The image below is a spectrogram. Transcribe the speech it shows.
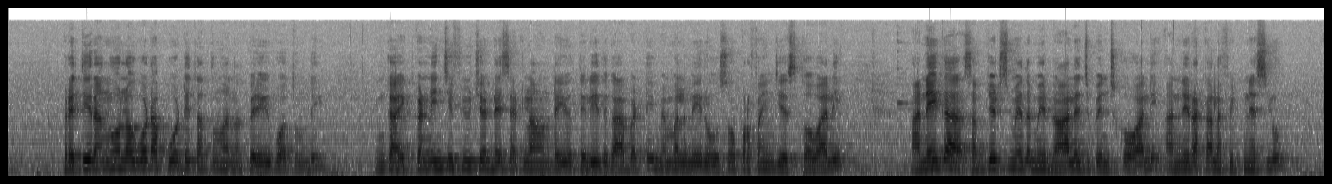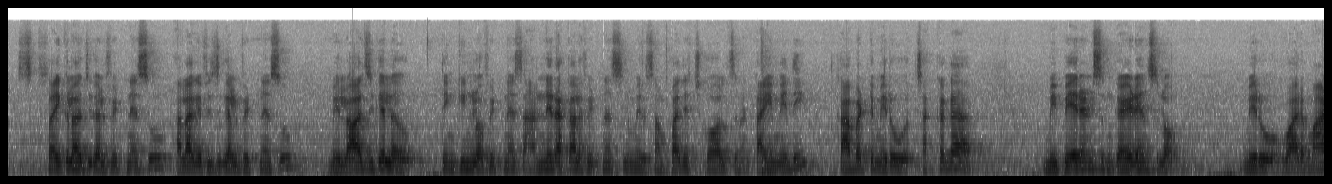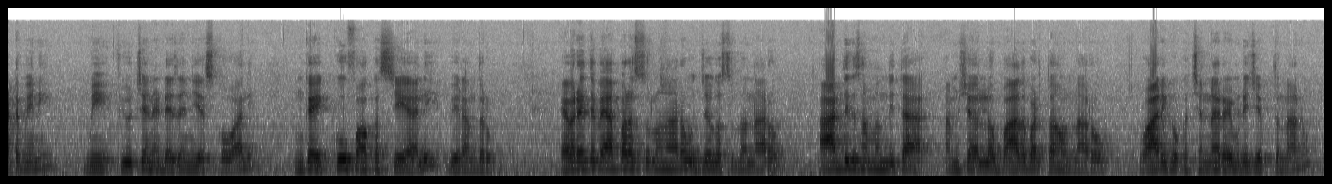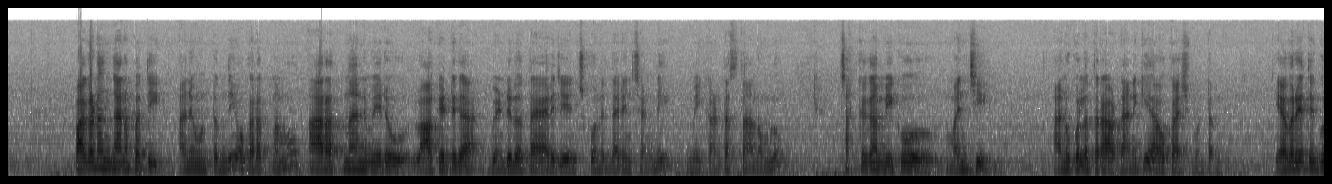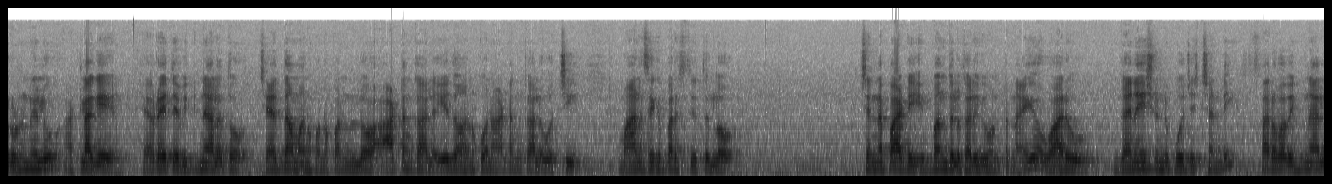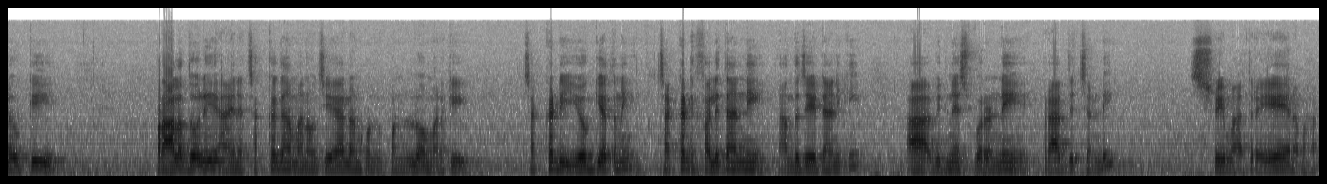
ప్రతి రంగంలో కూడా పోటీతత్వం అన్నది పెరిగిపోతుంది. ఇంకా ఇక్కడి నుంచి ఫ్యూచర్ డేస్ ఎట్లా ఉంటాయో తెలియదు కాబట్టి మిమ్మల్ని మీరు సూపర్ఫైన్ చేసుకోవాలి. అనేక సబ్జెక్ట్స్ మీద మీరు నాలెడ్జ్ పెంచుకోవాలి. అన్ని రకాల ఫిట్నెస్లు సైకలాజికల్ ఫిట్నెస్ అలాగే ఫిజికల్ ఫిట్నెస్ మీ లాజికల్ థింకింగ్లో ఫిట్నెస్ అన్ని రకాల ఫిట్నెస్లు మీరు సంపాదించుకోవాల్సిన టైం ఇది. కాబట్టి మీరు చక్కగా మీ పేరెంట్స్ గైడెన్స్లో మీరు వారి మాట విని మీ ఫ్యూచర్ని డిజైన్ చేసుకోవాలి. ఇంకా ఎక్కువ ఫోకస్ చేయాలి వీరందరూ. ఎవరైతే వ్యాపారస్తులు ఉన్నారో ఉద్యోగస్తులు ఉన్నారో ఆర్థిక సంబంధిత అంశాల్లో బాధపడుతూ ఉన్నారో వారికి ఒక చిన్న రెమెడీ చెప్తున్నాను. పగడం గణపతి అని ఉంటుంది ఒక రత్నము. ఆ రత్నాన్ని మీరు లాకెట్గా వెండిలో తయారు చేయించుకొని ధరించండి మీ కంఠస్థానంలో చక్కగా మీకు మంచి అనుకూలత రావడానికి అవకాశం ఉంటుంది. ఎవరైతే గృహిణులు అట్లాగే ఎవరైతే విఘ్నాలతో చేద్దామనుకున్న పనుల్లో ఆటంకాలు ఏదో అనుకోని ఆటంకాలు వచ్చి మానసిక పరిస్థితుల్లో చిన్నపాటి ఇబ్బందులు కలిగి ఉంటున్నాయో వారు గణేషుణ్ణి పూజించండి. సర్వ విఘ్నాలకి ప్రాలదోలి ఆయన చక్కగా మనం చేయాలనుకున్న పనుల్లో మనకి చక్కటి యోగ్యతని చక్కటి ఫలితాన్ని అందజేయటానికి ఆ విఘ్నేశ్వరుణ్ణి ప్రార్థించండి. శ్రీమాత్రే నమః.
